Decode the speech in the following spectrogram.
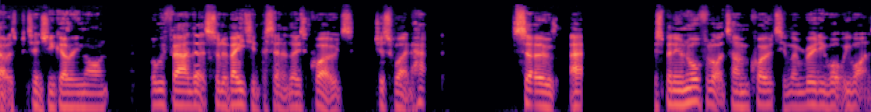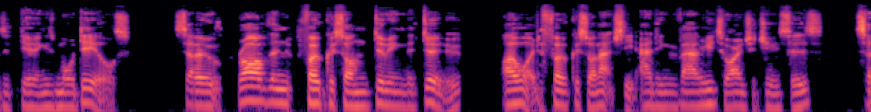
that was potentially going on. But we found that sort of 80% of those quotes just weren't happening. So uh, we're spending an awful lot of time quoting when really what we wanted to be doing is more deals. So rather than focus on doing the do, I wanted to focus on actually adding value to our introducers. So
